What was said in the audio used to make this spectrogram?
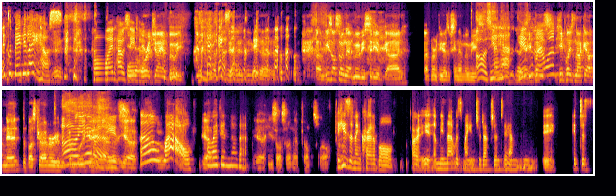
It's, a baby lighthouse. Lighthouse Or, or a giant buoy. exactly. Yeah. Um, he's also in that movie City of God. I don't know if you guys have seen that movie. Oh, is he? I in that? He's he in that plays one? he plays Knockout Ned, the bus driver who becomes Oh, like yeah. a, uh, yeah, Oh wow! yeah, Oh, I didn't know that. yeah. He's also in that film as well. He's an incredible art. I mean, that was my introduction to him. And it, it just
